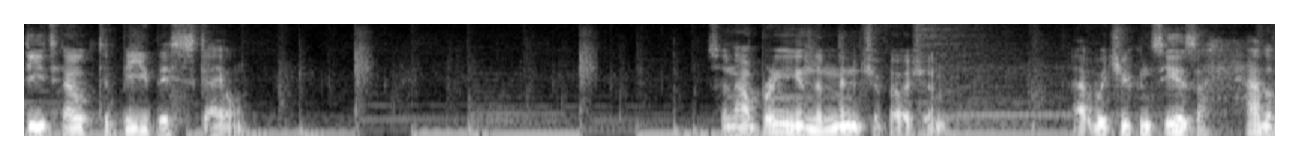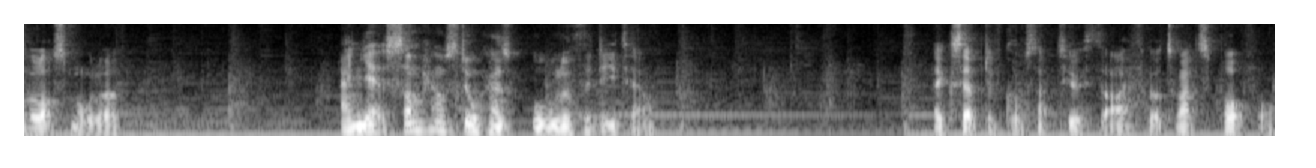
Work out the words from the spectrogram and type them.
detailed to be this scale. So now bringing in the miniature version, uh, which you can see is a hell of a lot smaller, and yet somehow still has all of the detail. Except of course that tooth that I forgot to add support for.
